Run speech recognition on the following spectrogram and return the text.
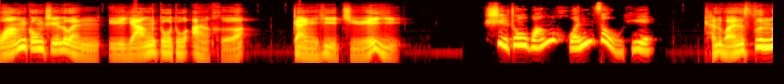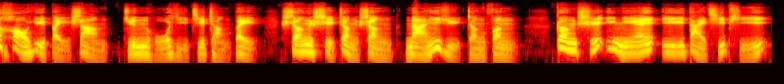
王公之论与杨都督暗合，朕亦决矣。”侍中王浑奏曰。臣闻孙皓欲北上，君武以及长辈，声势正盛，难与争锋。更迟一年以待其疲，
